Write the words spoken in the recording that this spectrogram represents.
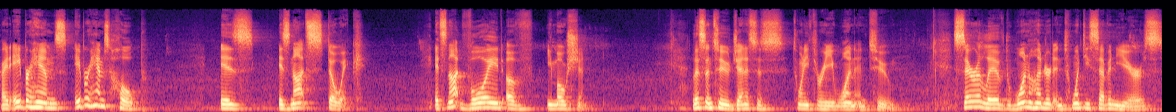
Right? Abraham's, Abraham's hope is, is not stoic, it's not void of emotion. Listen to Genesis 23 1 and 2. Sarah lived 127 years.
